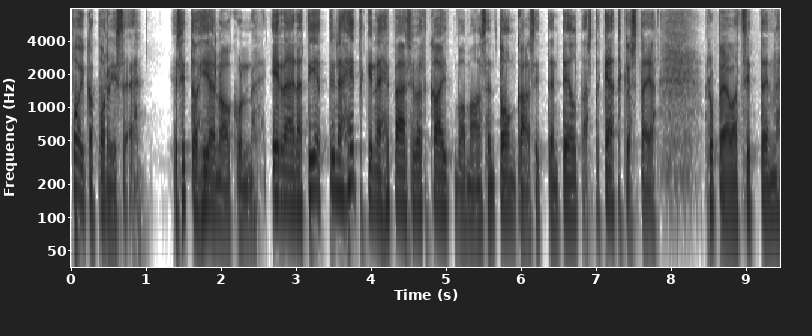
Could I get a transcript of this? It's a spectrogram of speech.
poika porisee. Ja sitten on hienoa, kun eräänä tiettynä hetkenä he pääsevät kaivamaan sen tonkaan sitten teltasta kätköstä ja rupeavat sitten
